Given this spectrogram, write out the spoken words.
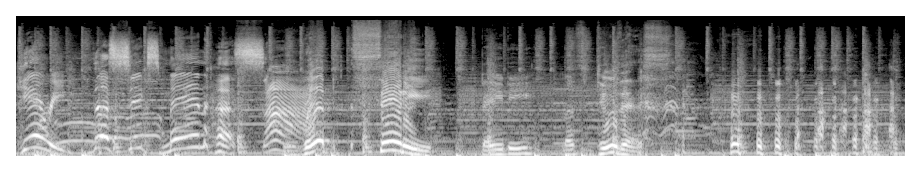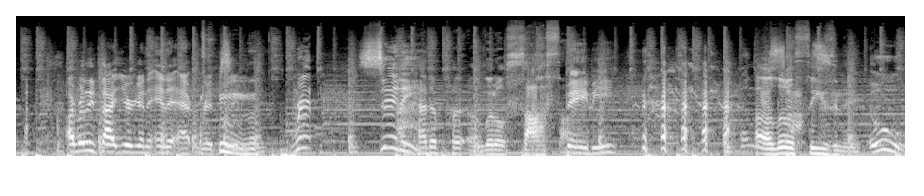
Gary, the Six Man Hassan. Rip City, baby. Let's do this. I really thought you were gonna end it at Rip City. Rip City, I had to put a little sauce on, it, baby. a little seasoning. Ooh,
